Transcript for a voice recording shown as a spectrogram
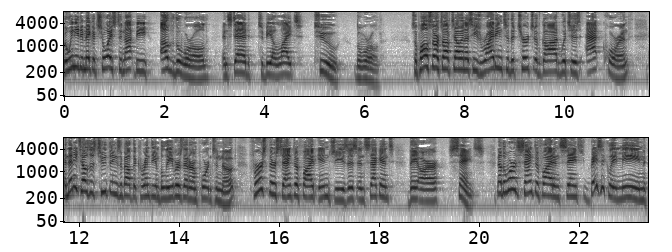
but we need to make a choice to not be of the world, instead, to be a light to the world. So Paul starts off telling us he's writing to the church of God, which is at Corinth. And then he tells us two things about the Corinthian believers that are important to note. First, they're sanctified in Jesus, and second, they are saints. Now, the words sanctified and saints basically mean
